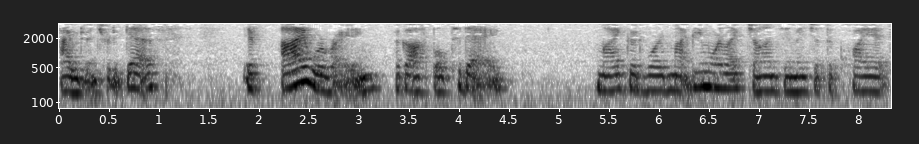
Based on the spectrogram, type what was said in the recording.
I would venture to guess, if I were writing a gospel today, my good word might be more like John's image of the quiet,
